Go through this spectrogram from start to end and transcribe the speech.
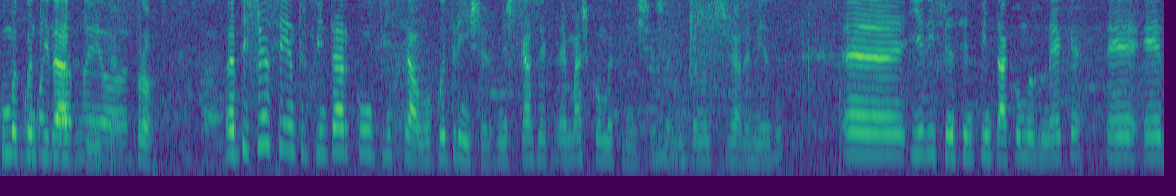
uma, quantidade, quantidade de tinta. maior. Pronto. Ok. A diferença entre pintar com o pincel ou com a trincha, neste caso é- é mais com uma trincha, Uhum. para não sujar a mesa, eh, e a diferença entre pintar com uma boneca é, é-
